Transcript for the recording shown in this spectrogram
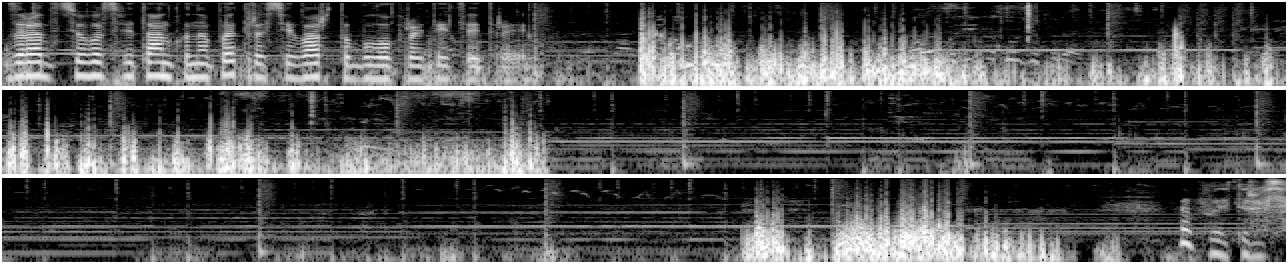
Заради цього світанку на Петросі варто було пройти цей трейл. Петрос.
